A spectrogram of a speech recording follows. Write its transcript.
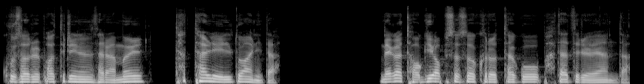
구설을 퍼뜨리는 사람을 탓할 일도 아니다. 내가 덕이 없어서 그렇다고 받아들여야 한다.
